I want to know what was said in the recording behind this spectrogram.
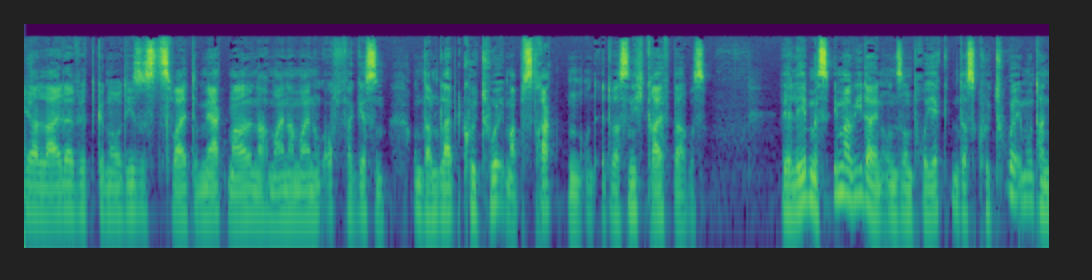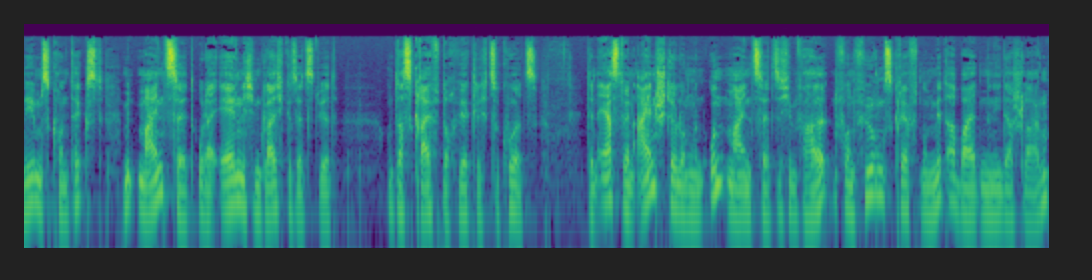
Ja, leider wird genau dieses zweite Merkmal nach meiner Meinung oft vergessen. Und dann bleibt Kultur im Abstrakten und etwas nicht Greifbares. Wir erleben es immer wieder in unseren Projekten, dass Kultur im Unternehmenskontext mit Mindset oder Ähnlichem gleichgesetzt wird. Und das greift doch wirklich zu kurz. Denn erst wenn Einstellungen und Mindset sich im Verhalten von Führungskräften und Mitarbeitenden niederschlagen,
